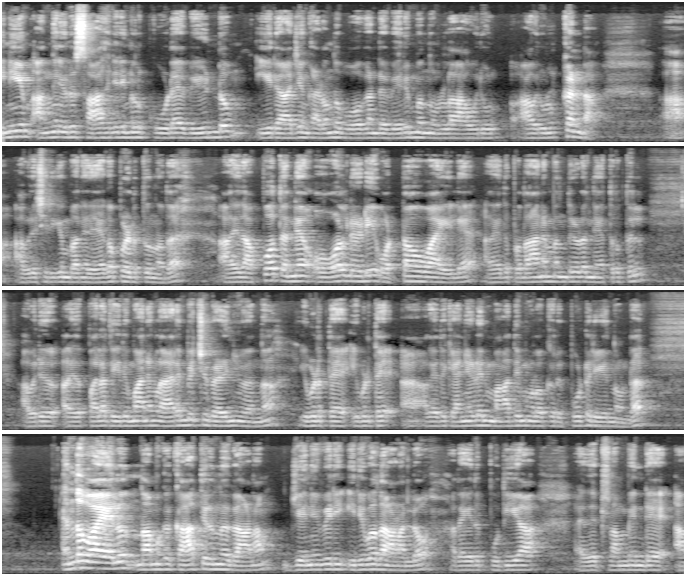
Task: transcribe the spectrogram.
ഇനിയും അങ്ങനെ ഒരു സാഹചര്യങ്ങൾ കൂടെ വീണ്ടും ഈ രാജ്യം കടന്നു പോകേണ്ടി വരുമെന്നുള്ള ആ ഒരു ആ ഒരു ഉത്കണ്ഠ അവർ ശരിക്കും പറഞ്ഞ് രേഖപ്പെടുത്തുന്നത്. അതായത് അപ്പോൾ തന്നെ ഓൾറെഡി ഒട്ടോവായിൽ അതായത് പ്രധാനമന്ത്രിയുടെ നേതൃത്വത്തിൽ അവർ പല തീരുമാനങ്ങൾ ആരംഭിച്ചു കഴിഞ്ഞുവെന്ന് ഇവിടുത്തെ ഇവിടുത്തെ അതായത് കാനേഡിയൻ മാധ്യമങ്ങളൊക്കെ റിപ്പോർട്ട് ചെയ്യുന്നുണ്ട്. എന്തായാലും നമുക്ക് കാത്തിരുന്ന് കാണാം. ജനുവരി ഇരുപതാണല്ലോ അതായത് പുതിയ അതായത് ട്രംപിന്റെ ആ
